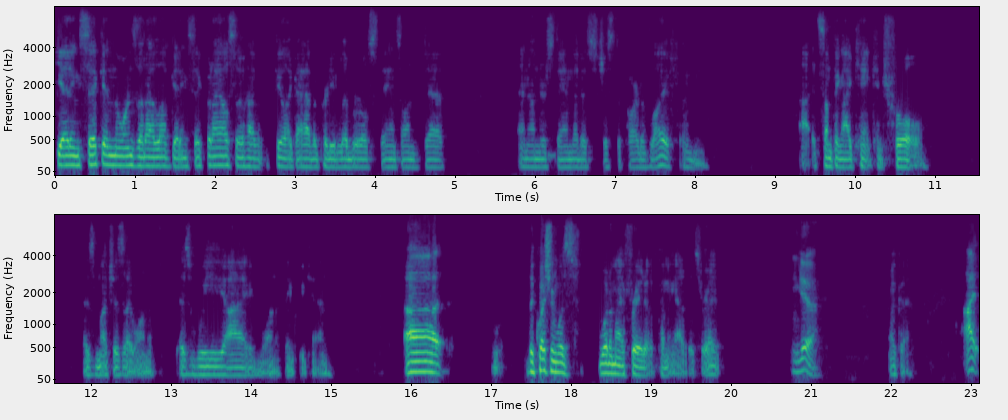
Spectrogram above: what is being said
getting sick and the ones that i love getting sick but i also have feel like i have a pretty liberal stance on death and understand that it's just a part of life and uh, it's something i can't control as much as i want to as we i want to think we can uh the question was what am i afraid of coming out of this right Yeah. Okay. I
